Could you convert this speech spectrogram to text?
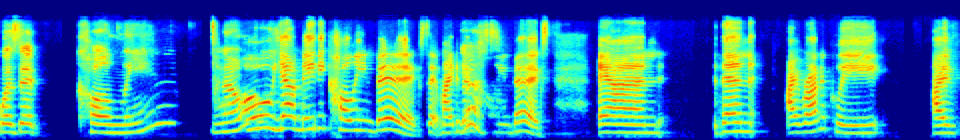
Was it Colleen? No. Oh yeah, maybe Colleen Biggs. It might have been yes. Colleen Biggs. And then ironically, I've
